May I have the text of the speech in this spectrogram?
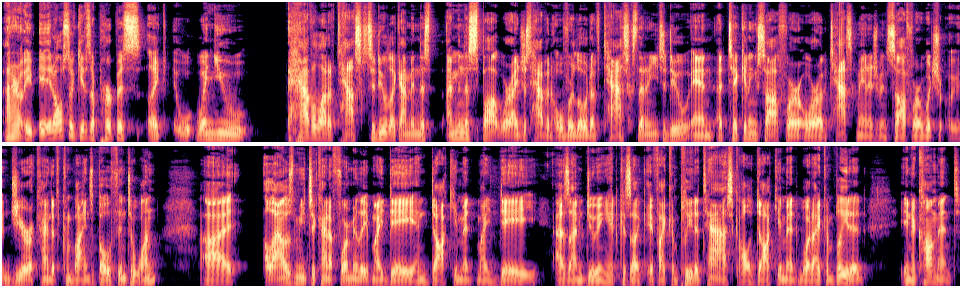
I don't know. It, it also gives a purpose. Like when you have a lot of tasks to do, like I'm in this, I'm in this spot where I just have an overload of tasks that I need to do, and a ticketing software or a task management software, which Jira kind of combines both into one, uh, allows me to kind of formulate my day and document my day as I'm doing it. Because like if I complete a task, I'll document what I completed in a comment,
